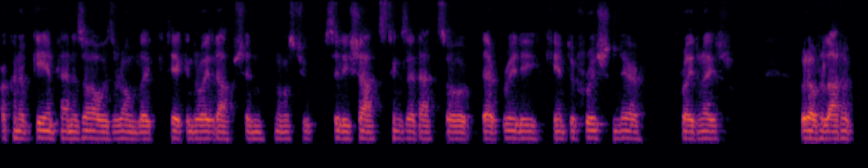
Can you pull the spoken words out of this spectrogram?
our kind of game plan is always around like taking the right option, no stupid silly shots, things like that. So that really came to fruition there Friday night, without a lot of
